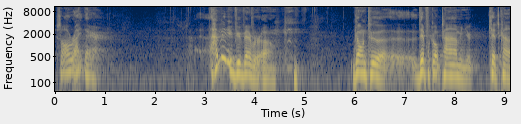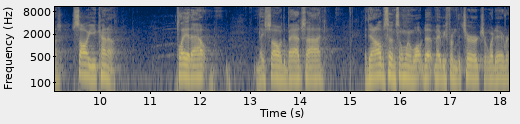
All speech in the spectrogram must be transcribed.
It's all right there. How many of you have ever um, gone to a difficult time and your kids kind of saw you kind of play it out? And they saw the bad side. And then all of a sudden someone walked up, maybe from the church or whatever.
